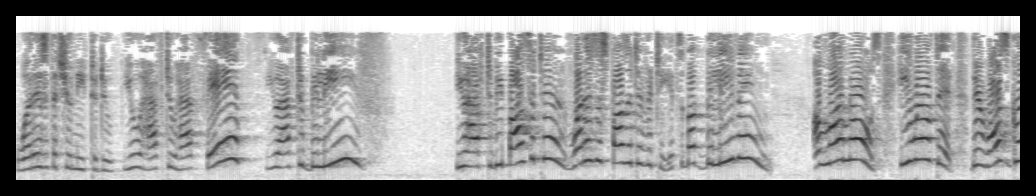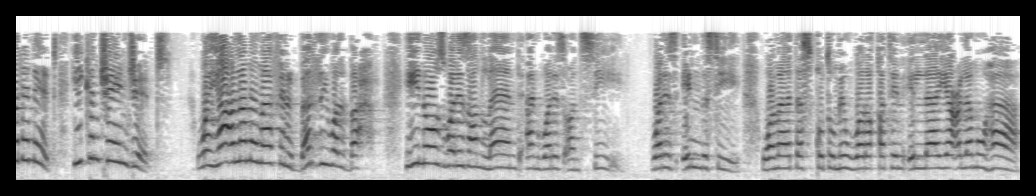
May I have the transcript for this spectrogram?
what is it that you need to do? You have to have faith. You have to believe. You have to be positive. What is this positivity? It's about believing. Allah knows. He willed it. There was good in it. He can change it. وَيَعْلَمُ مَا فِي الْبَرِّ وَالْبَحْرِ He knows what is on land and what is on sea. What is in the sea. وَمَا تَسْقُطُ مِنْ وَرَقَةٍ إِلَّا يَعْلَمُهَا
